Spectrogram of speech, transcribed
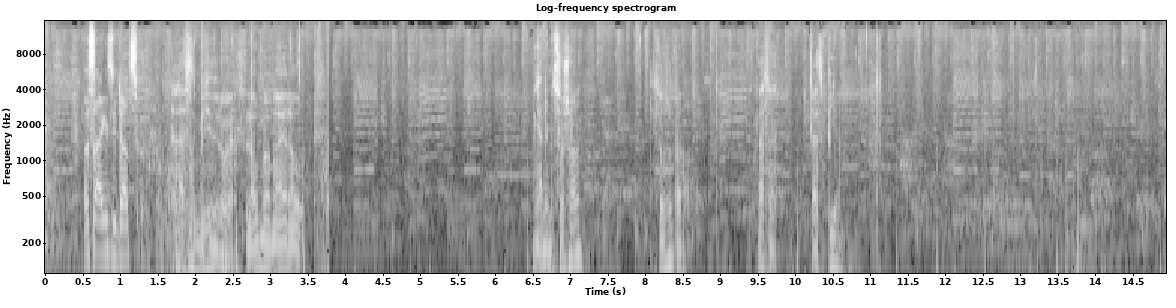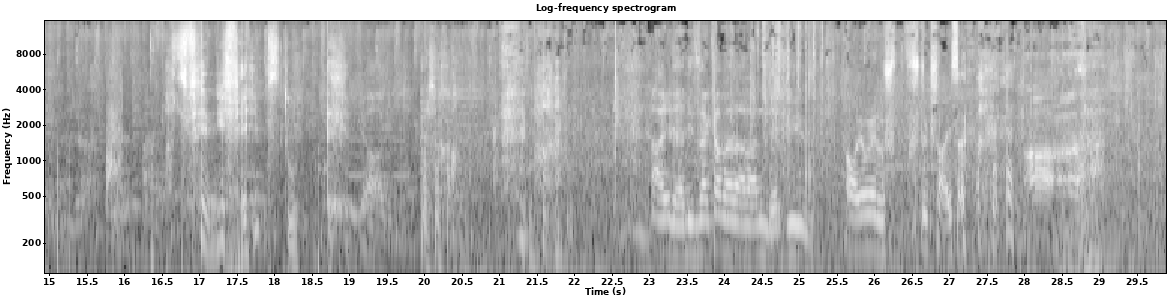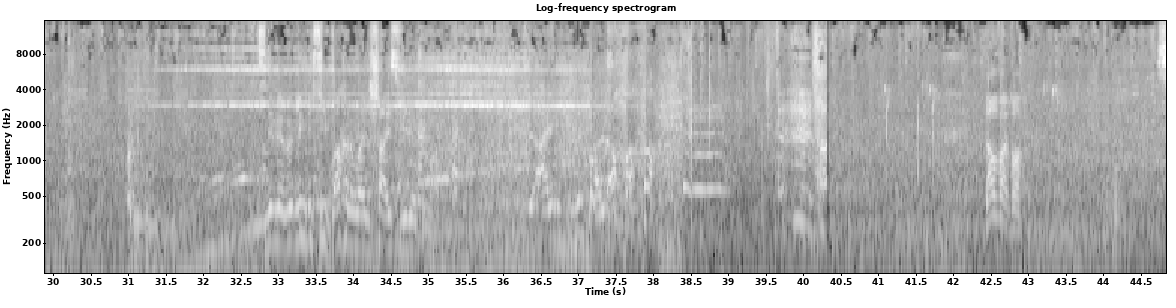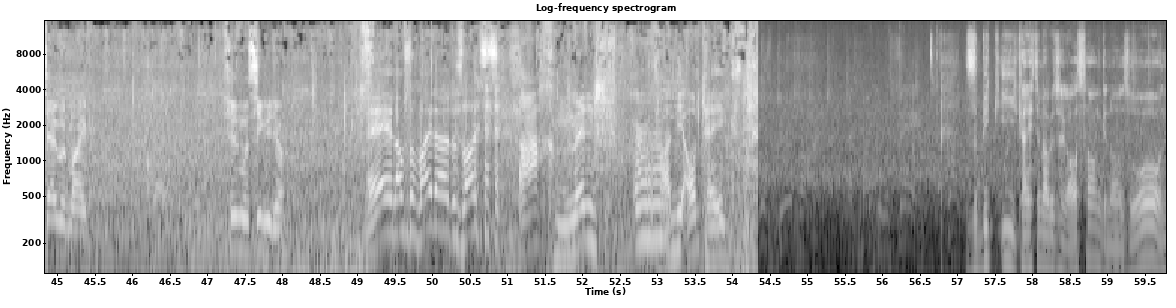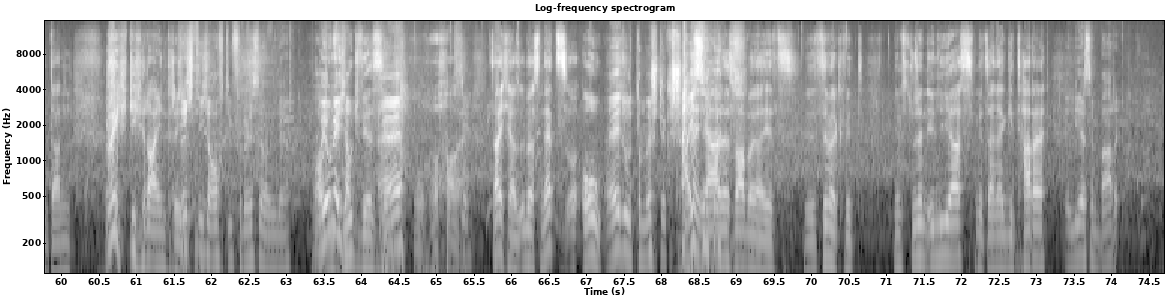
Was sagen Sie dazu? Lass mich in Ruhe. Lau mal mal rau. Ja, nimmst du schon? So super. Klasse. Das Bier. Was für, wie filmst du? Ja, Mann. Alter, dieser Kameramann, der Typ. Oh Junge, du Stück Scheiße. Jetzt nehmen wir wirklich nicht die Bahn, um ein scheiß Video zu machen. Der einen Clip auch. Lauf einfach. Sehr gut, Mike. Für ein Musikvideo. Hey, lauf doch weiter, das war jetzt. Ach Mensch. Das waren die Outtakes. The Big E, kann ich den mal bitte raushauen? Genau so. Und dann richtig reintreten. Richtig auf die Fresse, Alter. Boah, oh Junge, wie ich hab. gut wir sind. Äh, Oh, sag ich ja, also übers Netz. Oh. ey, du dummes Stück Scheiße. ja, das war aber ja jetzt. Jetzt sind wir quitt. Nimmst du den Elias mit seiner Gitarre? Elias im Bade.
